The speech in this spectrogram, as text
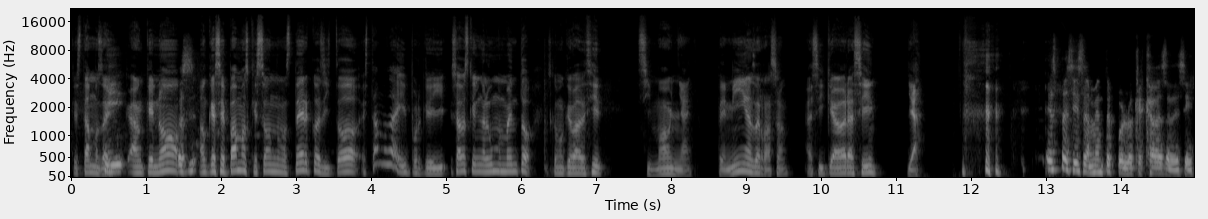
Que estamos ahí. aunque no, pues aunque sepamos que somos tercos y todo, estamos ahí porque sabes que en algún momento es como que va a decir, Simón, tenías razón. Así que ahora sí, ya. es precisamente por lo que acabas de decir.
